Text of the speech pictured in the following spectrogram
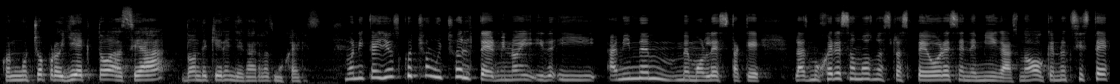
con mucho proyecto hacia dónde quieren llegar las mujeres. Mónica, yo escucho mucho el término y, y- y a mí me, me molesta que las mujeres somos nuestras peores enemigas, ¿no? O que no existe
